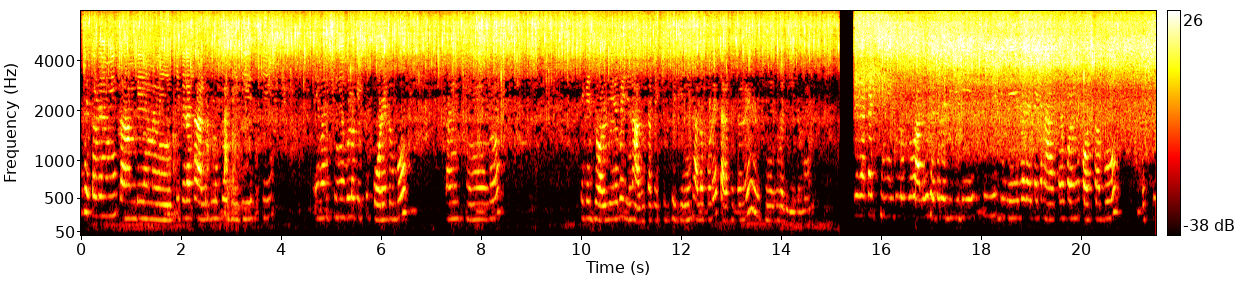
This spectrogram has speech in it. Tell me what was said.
ভেতরে আমি কামবে মানে কেটে রাখা আলুগুলোকেও দিয়ে দিয়েছি। এবার ঝিঙেগুলোকে একটু পরে দেবো। কারণ ঝিঙেগুলো থেকে জল বেরোবে, এই জন্য আলুটাকে একটু ভেজে নিয়ে ভালো করে তার ভেতরে ঝিঙেগুলো দিয়ে দেবো। রাখা ঝিঙেগুলোকেও আলুর ভেতরে দিয়ে দিয়েছি, দিয়ে এবার এটাকে নাড়াচাড়া করে আমি কষাবো। একটু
